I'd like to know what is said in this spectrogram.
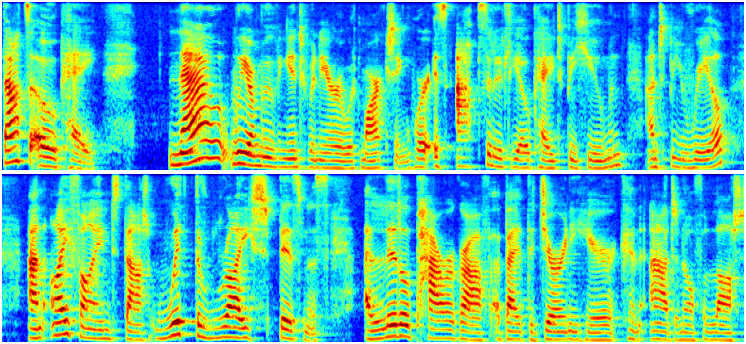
That's okay. Now we are moving into an era with marketing where it's absolutely okay to be human and to be real. And I find that with the right business, a little paragraph about the journey here can add an awful lot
